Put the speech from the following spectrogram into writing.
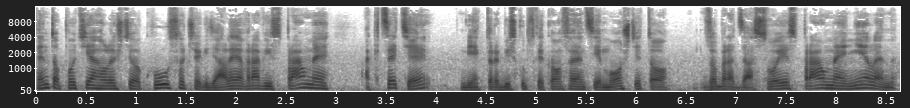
tento potiahol ešte o kúsoček ďalej a vraví, správme, ak chcete, niektoré biskupské konferencie, môžete to zobrať za svoje, správme nielen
